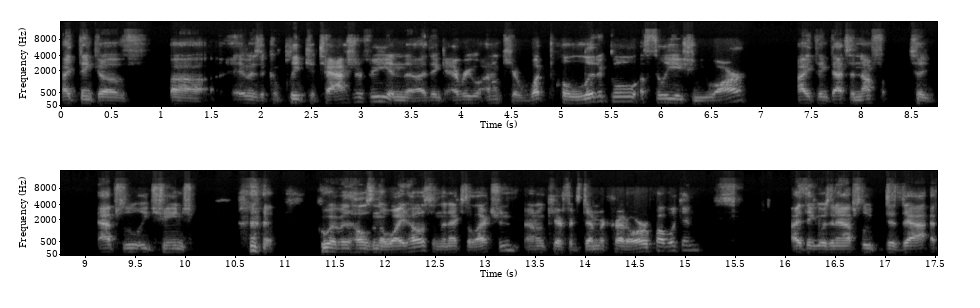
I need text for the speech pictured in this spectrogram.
I think of uh, it was a complete catastrophe, and I think everyone. I don't care what political affiliation you are. I think that's enough to absolutely change whoever the hell's in the White House in the next election. I don't care if it's Democrat or Republican. I think it was an absolute disaster.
